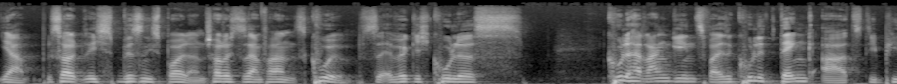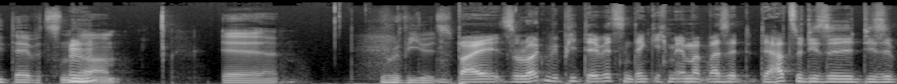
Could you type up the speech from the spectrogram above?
ja, soll, ich will es nicht spoilern. Schaut euch das einfach an. Ist cool. Ist wirklich cooles, coole Herangehensweise, coole Denkart, die Pete Davidson Mhm. da äh, revealed. Bei so Leuten wie Pete Davidson denke ich mir immer, weil der hat so diese, diese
